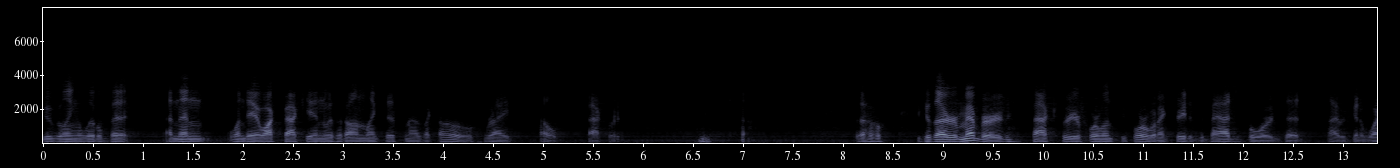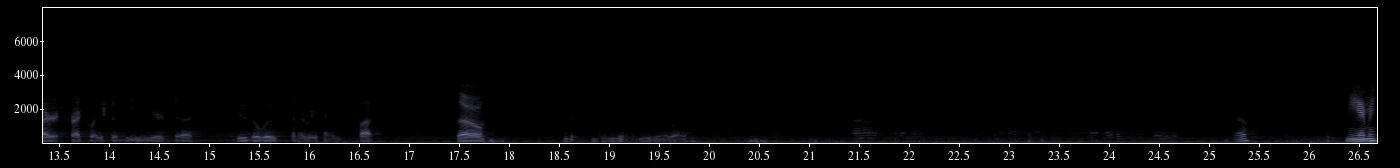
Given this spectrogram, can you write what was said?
Googling a little bit. And then one day I walked back in with it on like this and I was like, oh, right, help, backwards. so, so, because I remembered back three or four months before when I created the badge board that I was going to wire it correctly so it'd be easier to do the loops and everything. But, so? Hello? Can you hear me?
